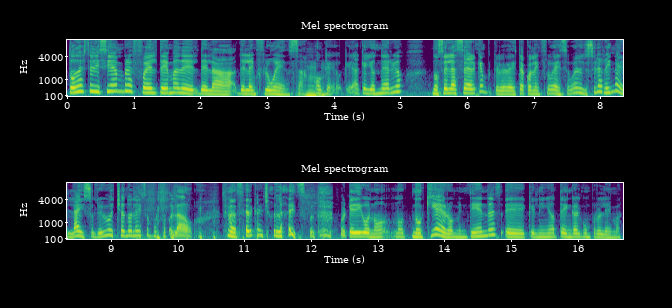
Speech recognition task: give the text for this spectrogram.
todo este diciembre fue el tema de, de la, de la influenza. okay, okay. Aquellos nervios no se le acerquen porque el bebé está con la influenza. Bueno, yo soy la reina del Lysol, yo vivo echando Lysol por todos lados. se me acerca y echo Lysol. Porque digo, no, no, no quiero, ¿me entiendes? Eh, que el niño tenga algún problema.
